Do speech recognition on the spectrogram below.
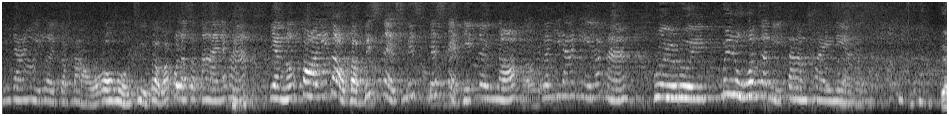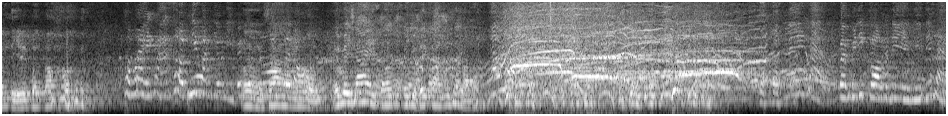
นี่ด้านนี้เลยกระเป๋า โอ้โห ถือแบบว่าคนละสไตล์นะคะ อย่างน้องปอนี่จะออกแบบ business miss business นิดนึงเนาะ แล้วที่ด้านนี้ล่ะคะรุยรุยๆไม่รู้ว่าจะหนีตามใครเนี่ยเตรียมหนีไปเมืองนอกทำไมคะเจอพี่วันเดียวหนีไปเอเมืองอนอใช่กเลยคเหรรับอผมเอ้ยไม่ใช่เราจะไปอยู่ด้วยกันไม่ใช่เหรอนี่แหละเป็นพิธีกรมันดีอย่างนี้นี่แหละ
